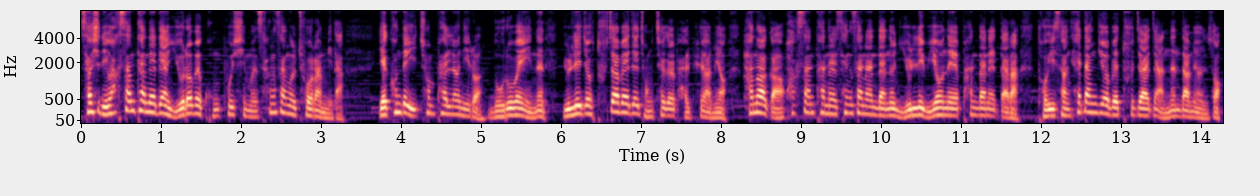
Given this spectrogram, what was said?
사실 이 확산탄에 대한 유럽의 공포심은 상상을 초월합니다. 예컨대 2008년 1월 노르웨이는 윤리적 투자 배제 정책을 발표하며 한화가 확산탄을 생산한다는 윤리위원회의 판단에 따라 더 이상 해당 기업에 투자하지 않는다면서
